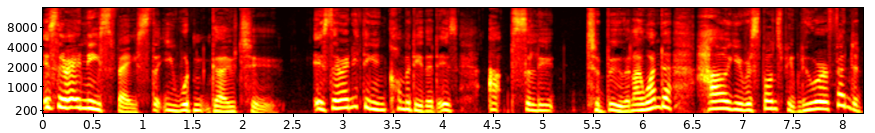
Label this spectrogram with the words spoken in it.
Is there any space that you wouldn't go to? Is there anything in comedy that is absolute taboo. And I wonder how you respond to people who are offended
